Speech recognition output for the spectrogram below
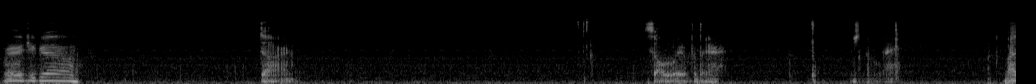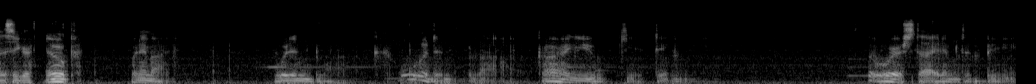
Where'd you go? Darn. He's all the way over there. There's no way. Am I the secret? Nope. What am I? Wooden block. Wooden block. Are you kidding me? It's the worst item to be.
